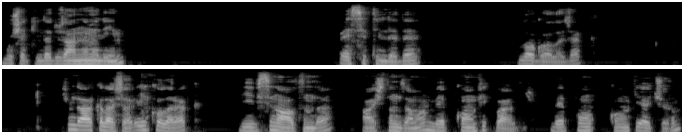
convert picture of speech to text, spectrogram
bu şekilde düzenlemeliyim. Ve stilde de logo olacak. Şimdi arkadaşlar ilk olarak Divs'in altında açtığım zaman web config vardır. Web config açıyorum.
